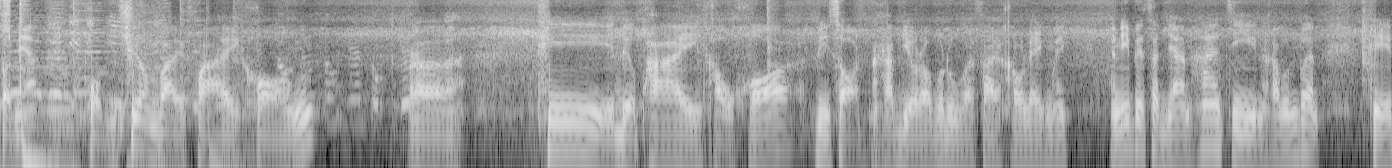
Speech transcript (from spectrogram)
ตอนนี้ผมเชื่อม Wi-Fi ของเออ ที่เดือพายเขาค้อรีสอร์ทนะครับ เดี๋ยวเรามาดู Wi-Fi เขาแรงไหม อันนี้เป็นสัญญาณ 5G นะครับเพื่อนๆ เทส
